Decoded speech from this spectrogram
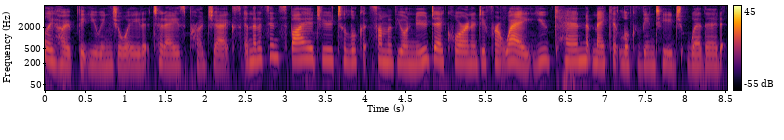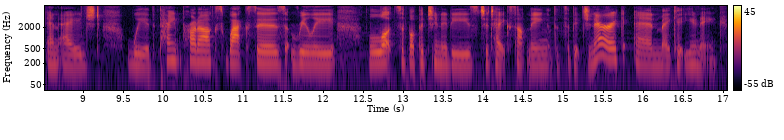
Really hope that you enjoyed today's projects and that it's inspired you to look at some of your new decor in a different way. You can make it look vintage, weathered, and aged with paint products, waxes, really lots of opportunities to take something that's a bit generic and make it unique.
